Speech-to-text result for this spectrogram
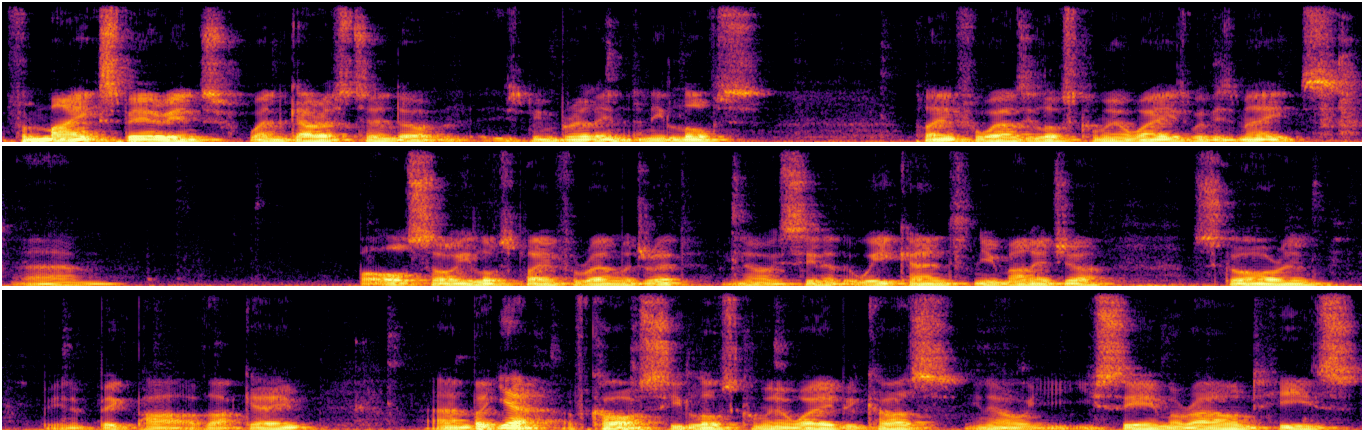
from my experience, when Gareth's turned up, he's been brilliant and he loves playing for Wales. He loves coming away with his mates. Um, but also, he loves playing for Real Madrid. You know, he's seen at the weekend, new manager, scoring, being a big part of that game. Um, but yeah, of course, he loves coming away because you know you, you see him around. He's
